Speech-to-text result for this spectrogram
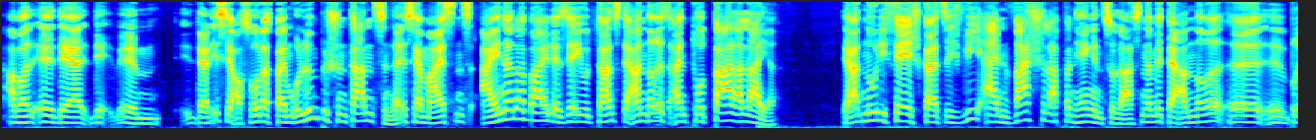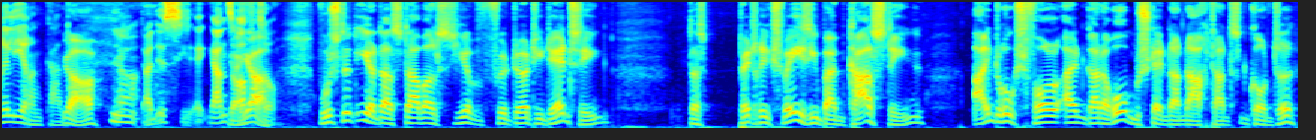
Aber äh, der, der ähm, das ist ja auch so, dass beim olympischen Tanzen, da ist ja meistens einer dabei, der sehr gut tanzt, der andere ist ein totaler Laie. Der hat nur die Fähigkeit, sich wie ein Waschlappen hängen zu lassen, damit der andere äh, äh, brillieren kann. Ja, Ja, Das ist ganz ja, oft ja. so. Wusstet ihr, dass damals hier für Dirty Dancing, dass Patrick Swayze beim Casting eindrucksvoll einen Garderobenständer nachtanzen konnte?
